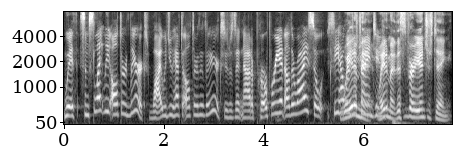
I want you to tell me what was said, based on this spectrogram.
with some slightly altered lyrics. Why would you have to alter the lyrics? Was it not appropriate otherwise? So see how wait we're a just trying minute. to Wait a minute. This is very interesting.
